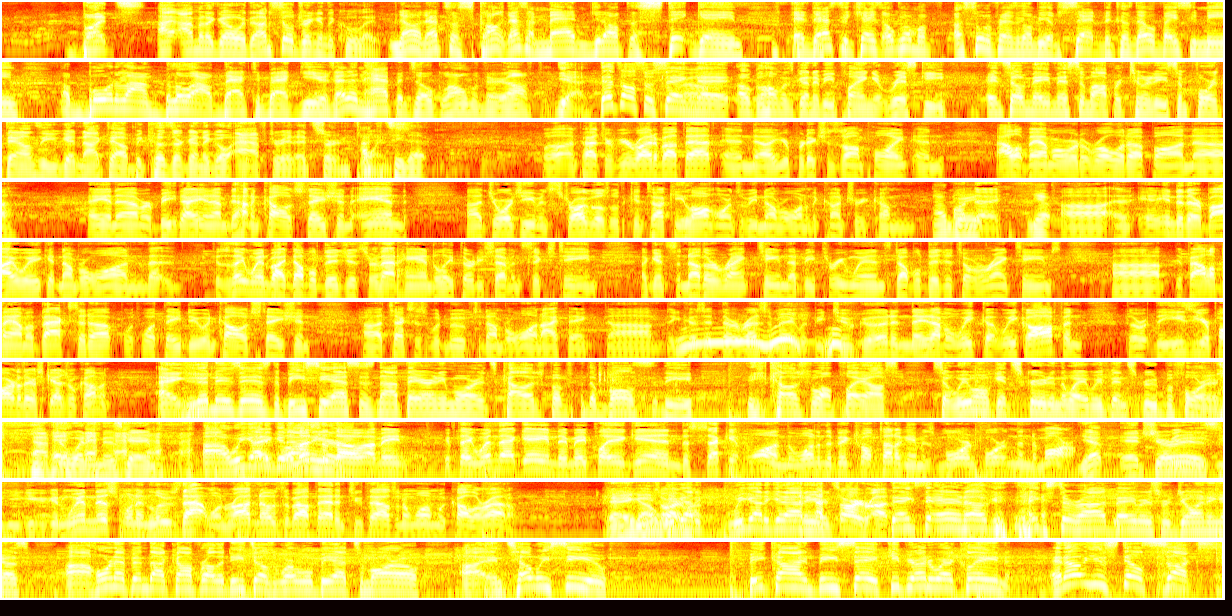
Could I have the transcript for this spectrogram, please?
But I, I'm going to go with it. I'm still drinking the Kool Aid. No, that's a skunk. That's a Madden get off the stick game. if that's the case, Oklahoma uh, Sooner fans are going to be upset because that would basically mean a borderline blowout back to back years. That didn't happen to Oklahoma very often. Yeah, that's also saying that Oklahoma's going to be playing it risky, and so may miss some opportunities, some fourth downs that you get knocked out because they're going to go after it at certain I points. can see that. Well, and Patrick, if you're right about that, and uh, your prediction's on point, and Alabama were to roll it up on uh, A&M or beat A&M down in College Station, and uh, Georgia even struggles with Kentucky, Longhorns will be number one in the country come Agreed. Monday. Yep. Uh, and, and into their bye week at number one. Because if they win by double digits or that handily, 37-16 against another ranked team, that'd be three wins, double digits over ranked teams. Uh, if Alabama backs it up with what they do in College Station, uh, Texas would move to number one, I think, um, because it, their resume would be too good, and they'd have a week a week off, and the, the easier part of their schedule coming. Hey, good news is the BCS is not there anymore. It's college football, the bowls, the the college football playoffs. So we won't get screwed in the way we've been screwed before after winning this game. Uh, we got to Hey, get well, out listen, here. though, I mean, if they win that game, they may play again. The second one, the one in the Big 12 title game, is more important than tomorrow. Yep, it sure I mean, is. You, you can win this one and lose that one. Rod knows about that in 2001 with Colorado. There you go. Sorry, we got to get out of here. Sorry, Rod. Thanks to Aaron Hogan. Thanks to Rod Babers for joining us. Uh, HornFM.com for all the details where we'll be at tomorrow. Uh, until we see you, be kind, be safe, keep your underwear clean, and OU still sucks.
